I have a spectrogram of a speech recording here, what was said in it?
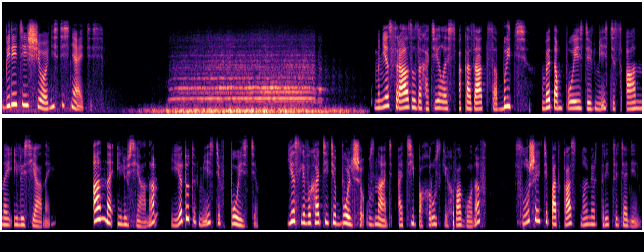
Берите еще, не стесняйтесь. Мне сразу захотелось оказаться, быть в этом поезде вместе с Анной и Люсьяной. Анна и Люсьяна едут вместе в поезде. Если вы хотите больше узнать о типах русских вагонов, слушайте подкаст номер 31.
